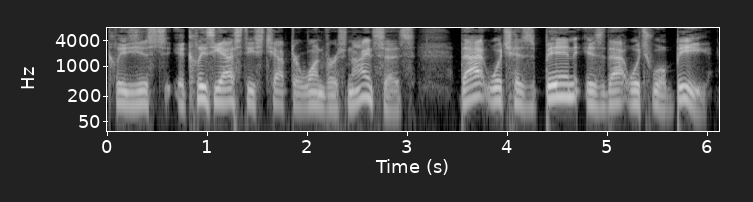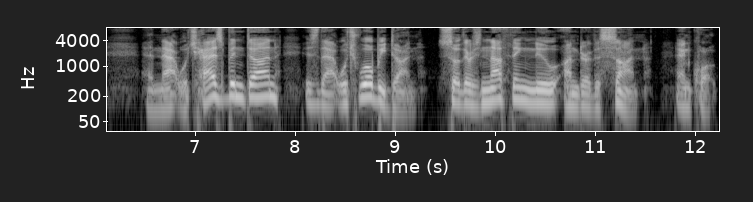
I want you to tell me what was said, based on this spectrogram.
Ecclesiastes chapter 1 verse 9 says, "That which has been is that which will be, and that which has been done is that which will be done. So there's nothing new under the sun." End quote.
